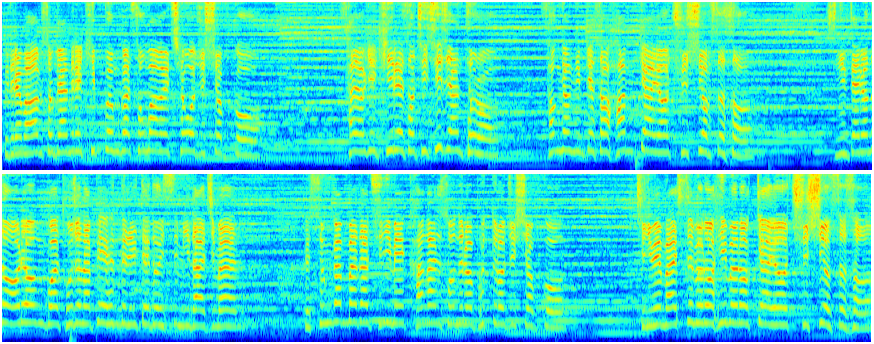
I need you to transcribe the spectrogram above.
그들의 마음속에 하늘의 기쁨과 소망을 채워 주시옵고 사역의 길에서 지치지 않도록 성령님께서 함께하여 주시옵소서. 주님 때로는 어려움과 도전 앞에 흔들릴 때도 있습니다. 하지만 그 순간마다 주님의 강한 손으로 붙들어 주시옵고 주님의 말씀으로 힘을 얻게 하여 주시옵소서.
